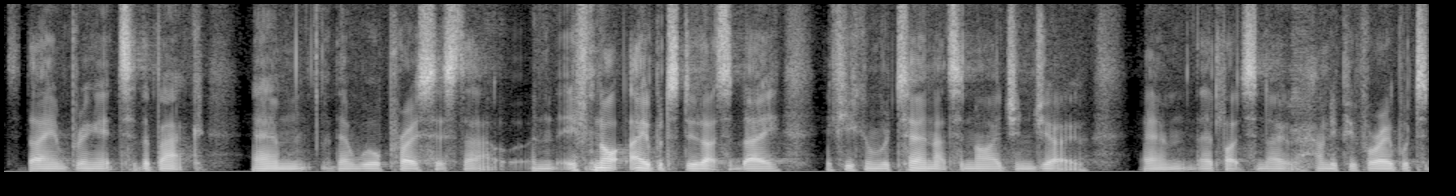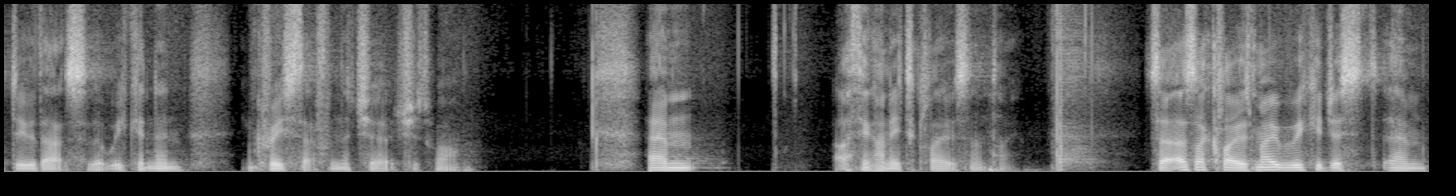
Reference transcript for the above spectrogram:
today and bring it to the back, um, then we'll process that. And if not able to do that today, if you can return that to Nigel and Joe, um, they'd like to know how many people are able to do that so that we can then increase that from the church as well. Um, I think I need to close, don't I? So as I close, maybe we could just um,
